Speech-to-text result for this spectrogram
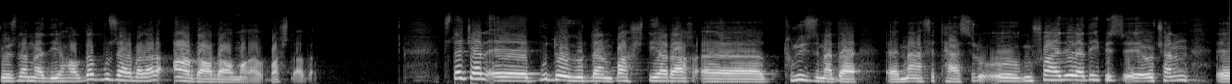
gözləmədiyi halda bu zərbələri ard-arda almağa başladı. Üstəgəl e, bu dövrdən başlayaraq e, turizmə də mənfi təsir e, müşahidə elədik. Biz e, ölkənin e,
